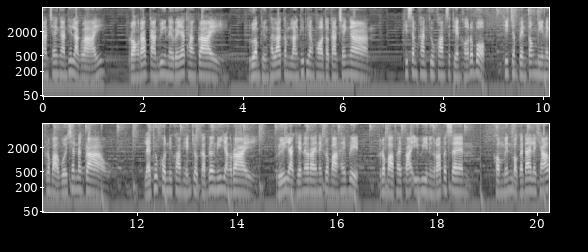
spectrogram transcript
การใช้งานที่หลากหลาย รองรับการวิ่งในระยะทางไกล รวมถึงพละกำลังที่เพียงพอต่อการใช้งาน ที่สำคัญคือความเสถียรของระบบที่จำเป็นต้องมีในกระบะเวอร์ชันดังกล่าว และทุกคนมีความเห็นเกี่ยวกับเรื่องนี้อย่างไร หรืออยากเห็นอะไรในกระบะไฮบริดกระบะไฟฟ้า EV 100%คอมเมนต์บอกกันได้เลยครับ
